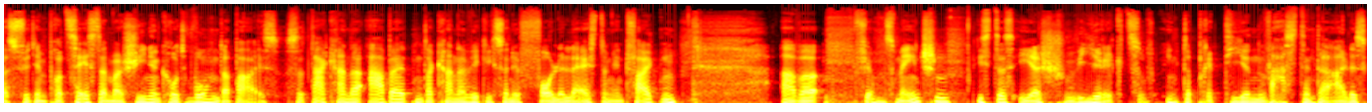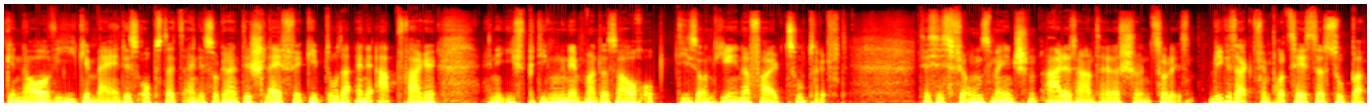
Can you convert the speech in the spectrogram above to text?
dass für den Prozess der Maschinencode wunderbar ist. Also da kann er arbeiten, da kann er wirklich seine volle Leistung entfalten. Aber für uns Menschen ist das eher schwierig zu interpretieren, was denn da alles genau wie gemeint ist, ob es da jetzt eine sogenannte Schleife gibt oder eine Abfrage, eine if-Bedingung nennt man das auch, ob dieser und jener Fall zutrifft. Das ist für uns Menschen alles andere als schön zu lesen. Wie gesagt, für den Prozessor super.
